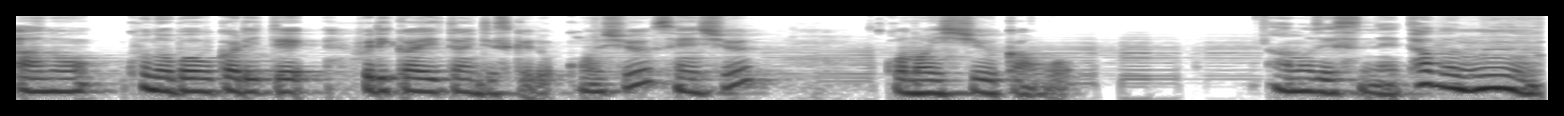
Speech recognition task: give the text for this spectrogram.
あの、この場を借りて振り返りたいんですけど、今週？先週？この一週間を。あのですね、多分、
